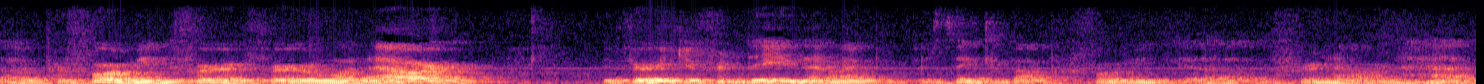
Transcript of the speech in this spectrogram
uh, performing for, for one hour very differently than I think about performing uh, for an hour and a half,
